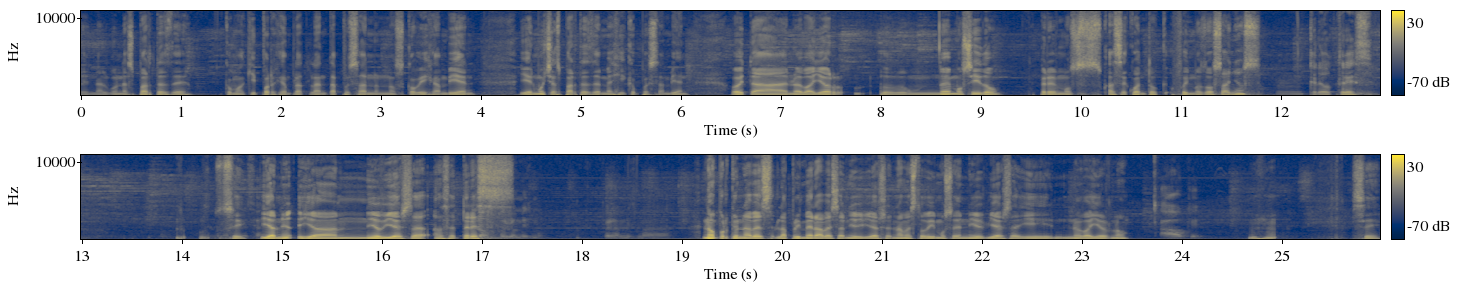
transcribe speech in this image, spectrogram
en algunas partes de, como aquí por ejemplo Atlanta, pues ah, no- nos cobijan bien y en muchas partes de México pues también. Ahorita a Nueva York um, no hemos ido, pero hemos, ¿hace cuánto fuimos? ¿Dos años? Mm, Creo tres. Sí, y a, New- y a New Jersey hace tres. mismo. Fue la misma. No, porque una vez, la primera vez a New Jersey, nada más estuvimos en New Jersey y Nueva York no. Ah, ok. Sí,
